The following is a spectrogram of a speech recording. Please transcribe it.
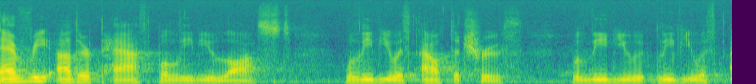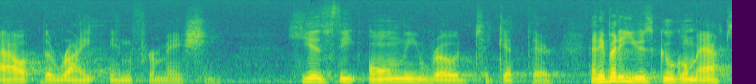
Every other path will leave you lost, will leave you without the truth, will lead you, leave you without the right information. He is the only road to get there. Anybody use Google Maps?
